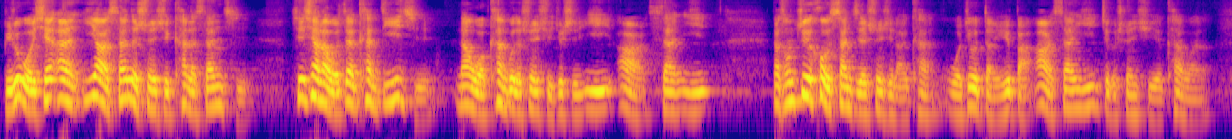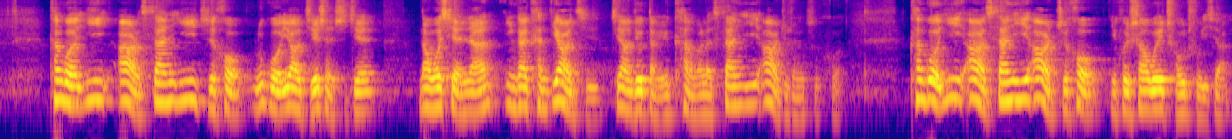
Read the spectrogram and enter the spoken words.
比如我先按一二三的顺序看了三集。接下来我再看第一集，那我看过的顺序就是一二三一。那从最后三集的顺序来看，我就等于把二三一这个顺序也看完了。看过一二三一之后，如果要节省时间，那我显然应该看第二集，这样就等于看完了三一二这种组合。看过一二三一二之后，你会稍微踌躇一下，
